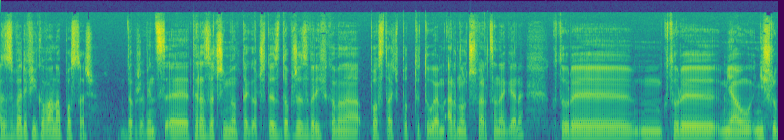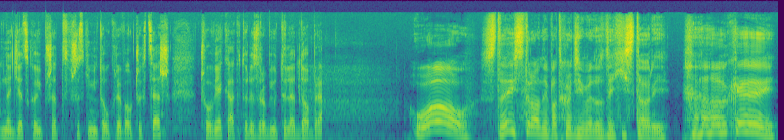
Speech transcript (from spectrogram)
e, zweryfikowana postać? Dobrze, więc e, teraz zacznijmy od tego. Czy to jest dobrze zweryfikowana postać pod tytułem Arnold Schwarzenegger, który, mm, który miał nieślubne dziecko i przed wszystkimi to ukrywał? Czy chcesz człowieka, który zrobił tyle dobra? Wow, z tej strony podchodzimy do tej historii. Okej.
